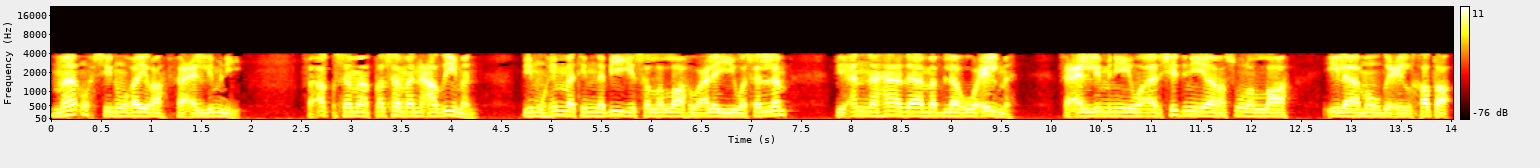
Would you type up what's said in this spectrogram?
ما أحسن غيره فعلمني. فأقسم قسما عظيما بمهمة النبي صلى الله عليه وسلم بأن هذا مبلغ علمه. فعلمني وأرشدني يا رسول الله إلى موضع الخطأ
